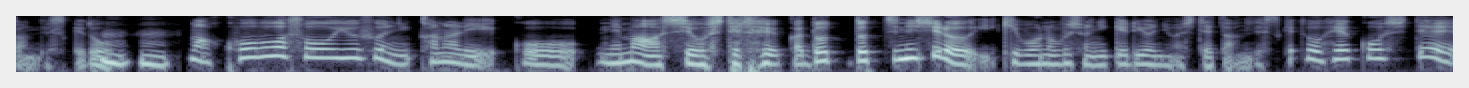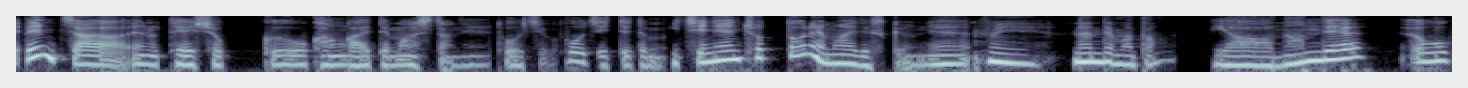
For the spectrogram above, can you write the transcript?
たんですけど、うんうん。まあ公募はそういうふうにかなりこう根回しをしてというかどどっちにしろ希望の部署に行けるようにはしてたんですけど並行してベンチャーへの転職を考えてましたね当時は。当時って言っても1年ちょっとぐらい前ですけどね。ええなんでまた？いやーなんで？大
